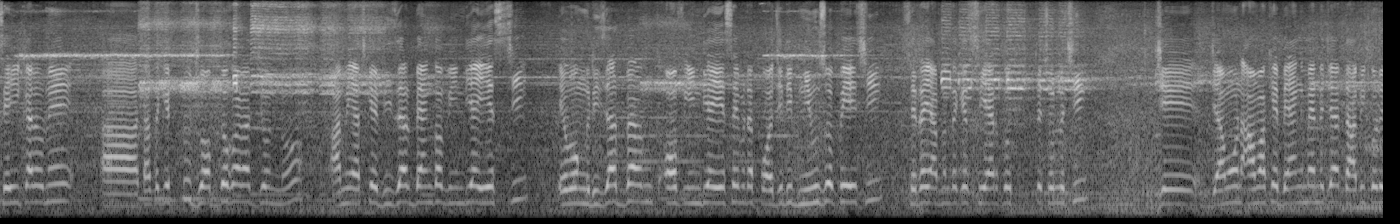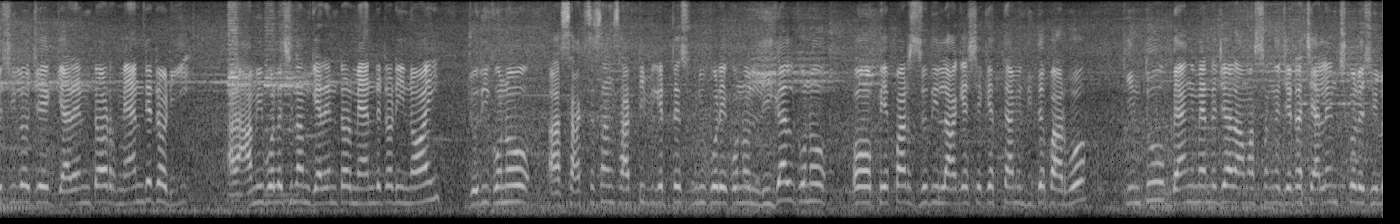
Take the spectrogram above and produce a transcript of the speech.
সেই কারণে তাদেরকে একটু জব্দ করার জন্য আমি আজকে রিজার্ভ ব্যাঙ্ক অফ ইন্ডিয়া এসছি এবং রিজার্ভ ব্যাঙ্ক অফ ইন্ডিয়া এসে একটা পজিটিভ নিউজও পেয়েছি, সেটাই আপনাদেরকে শেয়ার করতে চলেছি। যে যেমন আমাকে ব্যাংক ম্যানেজার দাবি করেছিল যে গ্যারেন্টর ম্যান্ডেটরি আর আমি বলেছিলাম গ্যারেন্টর ম্যান্ডেটরি নয়, যদি কোনো সাকসেশন সার্টিফিকেট থেকে শুরু করে কোনো লিগাল কোনো পেপারস যদি লাগে, সেক্ষেত্রে আমি দিতে পারব। কিন্তু ব্যাংক ম্যানেজার আমার সঙ্গে যেটা চ্যালেঞ্জ করেছিল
